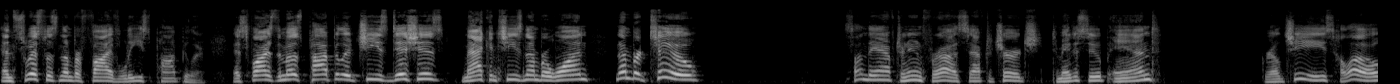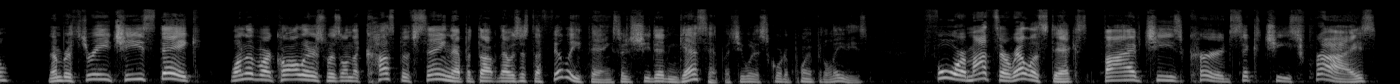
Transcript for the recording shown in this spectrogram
And Swiss was number five, least popular. As far as the most popular cheese dishes, mac and cheese number one. Number two, Sunday afternoon for us after church, tomato soup and grilled cheese. Hello. Number three, cheese steak. One of our callers was on the cusp of saying that, but thought that was just a Philly thing, so she didn't guess it, but she would have scored a point for the ladies. Four mozzarella sticks, five cheese curds, six cheese fries,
